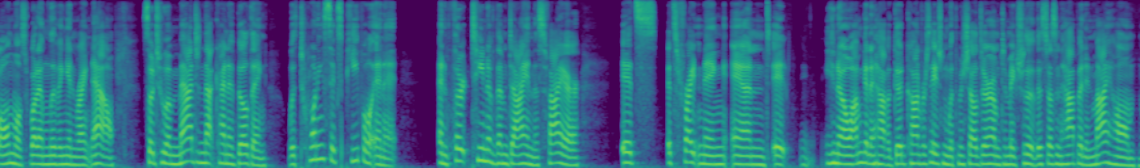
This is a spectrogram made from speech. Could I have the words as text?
almost what I'm living in right now. So to imagine that kind of building with 26 people in it and 13 of them die in this fire it's it's frightening and it you know i'm going to have a good conversation with michelle durham to make sure that this doesn't happen in my home.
